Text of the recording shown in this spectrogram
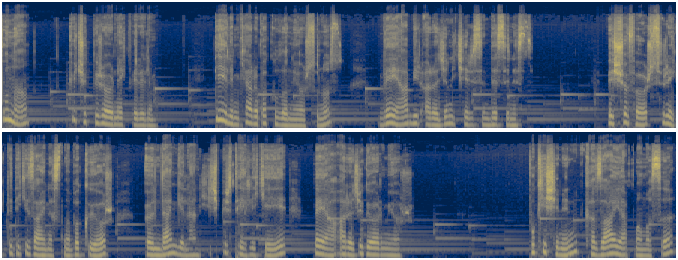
Buna küçük bir örnek verelim. Diyelim ki araba kullanıyorsunuz veya bir aracın içerisindesiniz. Ve şoför sürekli dikiz aynasına bakıyor, önden gelen hiçbir tehlikeyi veya aracı görmüyor. Bu kişinin kaza yapmaması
